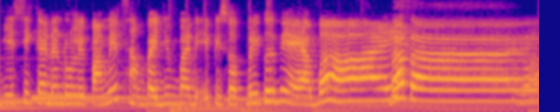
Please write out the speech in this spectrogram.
Jessica dan Ruli pamit. Sampai jumpa di episode berikutnya ya. Bye. Bye bye.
